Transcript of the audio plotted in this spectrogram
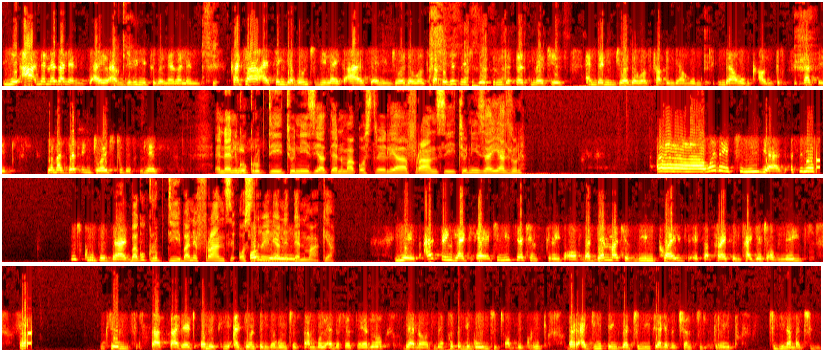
Yeah, ah, the Netherlands. I, I'm okay. giving it to the Netherlands. Qatar, I think they're going to be like us and enjoy the World Cup. They just need to go through the first matches and then enjoy the World Cup in their home in their home country. That's it. They must just enjoy it to the fullest. And then go group D Tunisia, Denmark, Australia, France. Tunisia iyadlula. Uh whether Tunisia, sino which group is that? Baku group D bane France, Australia oh, yes. ne Denmark, yeah. Yes, I think like uh, Tunisia can scrape off, but Denmark has been quite a surprising package of late. Uh, Europeans start started. Honestly, I don't think they're going to stumble at the first hurdle. They're not. They're possibly going to top the group. But I do think that Tunisia has a chance to scrape to be number two.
